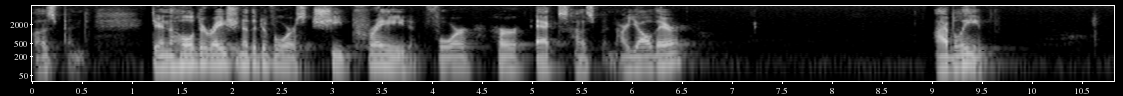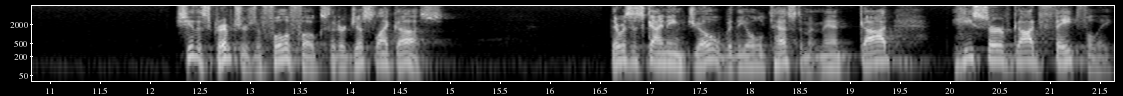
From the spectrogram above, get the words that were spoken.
husband. During the whole duration of the divorce, she prayed for her ex husband. Are y'all there? I believe. See, the scriptures are full of folks that are just like us. There was this guy named Job in the Old Testament. Man, God, he served God faithfully.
